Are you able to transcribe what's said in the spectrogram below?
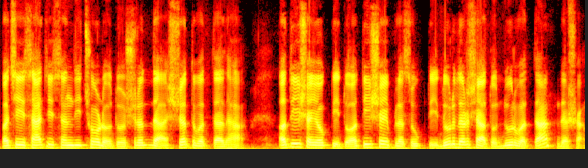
પછી સાચી સંધિ છોડો, તો શ્રદ્ધા, શત વત્તા ધા. અતિશયોક્તિ તો અતિશય પ્લસ ઉક્તિ દુર્દર્શા તો દૂર દશા.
